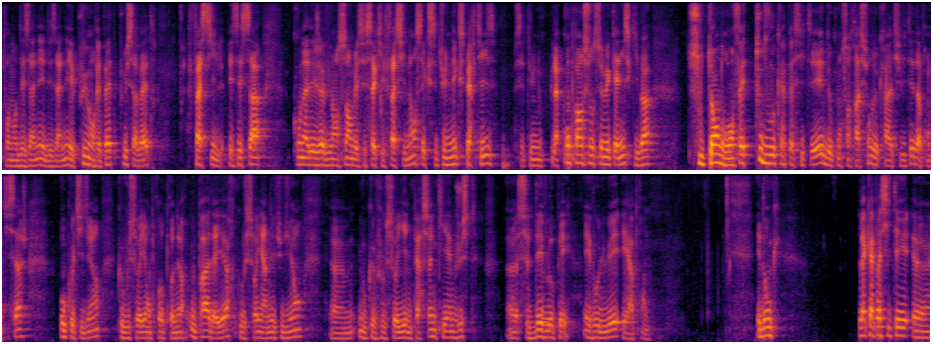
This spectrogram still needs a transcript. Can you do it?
pendant des années et des années. Et plus on répète, plus ça va être facile. Et c'est ça qu'on a déjà vu ensemble et c'est ça qui est fascinant, c'est que c'est une expertise, c'est la compréhension de ce mécanisme qui va sous-tendre en fait toutes vos capacités de concentration, de créativité, d'apprentissage au quotidien, que vous soyez entrepreneur ou pas d'ailleurs, que vous soyez un étudiant euh, ou que vous soyez une personne qui aime juste euh, se développer, évoluer et apprendre. Et donc, la capacité euh,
